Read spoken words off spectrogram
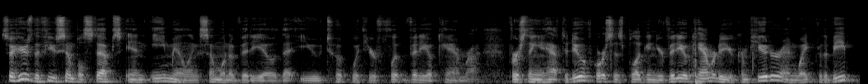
So here's the few simple steps in emailing someone a video that you took with your flip video camera. First thing you have to do, of course, is plug in your video camera to your computer and wait for the beep.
